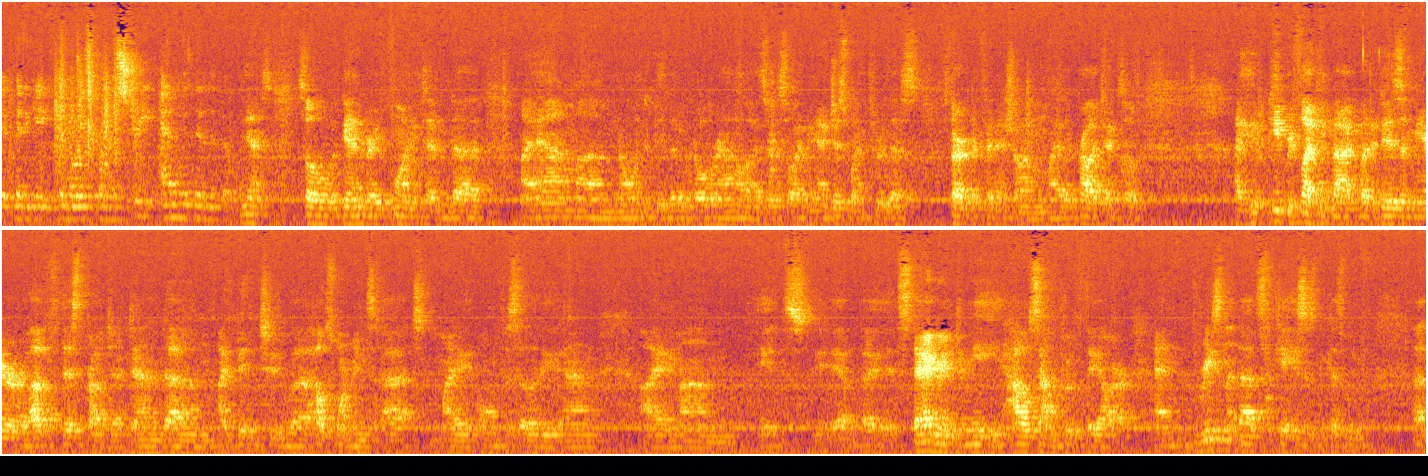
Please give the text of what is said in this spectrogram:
it mitigates the noise from the street and within the building? Yes, so again, great point, and uh, I am um, known to be a bit of an overanalyzer, so I mean, I just went through this start to finish on my other project, so I keep reflecting back, but it is a mirror of this project, and um, I've been to uh, housewarmings at my own facility, and I'm, um, staggering to me how soundproof they are, and the reason that that's the case is because we've, uh,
